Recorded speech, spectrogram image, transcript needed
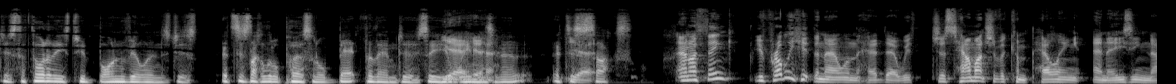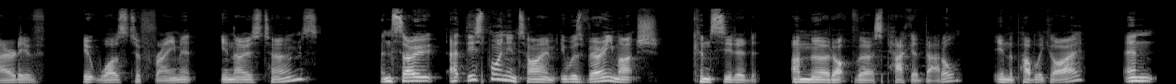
just the thought of these two Bond villains just it's just like a little personal bet for them to see who Yeah, wins, yeah. you know. It just Yeah. sucks. And I think you've probably hit the nail on the head there with just how much of a compelling and easy narrative it was to frame it in those terms. And so at this point in time, it was very much considered a Murdoch versus Packer battle in the public eye. And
